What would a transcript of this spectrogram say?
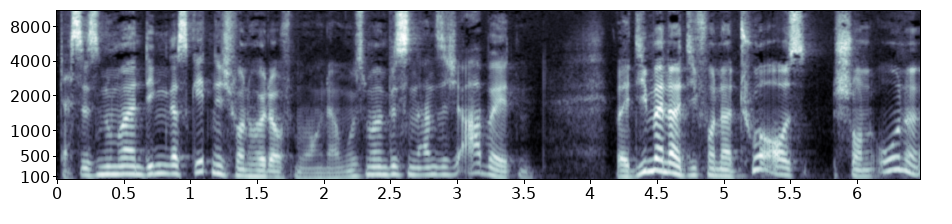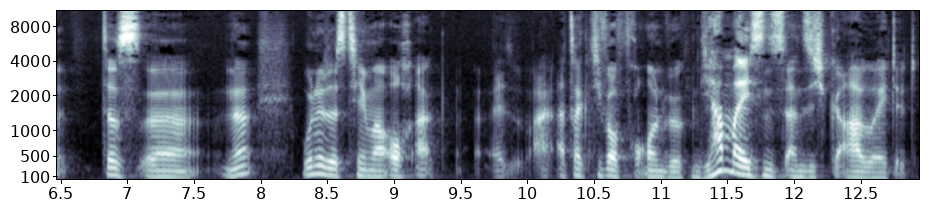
das ist nun mal ein Ding, das geht nicht von heute auf morgen. Da muss man ein bisschen an sich arbeiten. Weil die Männer, die von Natur aus schon ohne das, äh, ne, ohne das Thema auch also attraktiv auf Frauen wirken, die haben meistens an sich gearbeitet.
